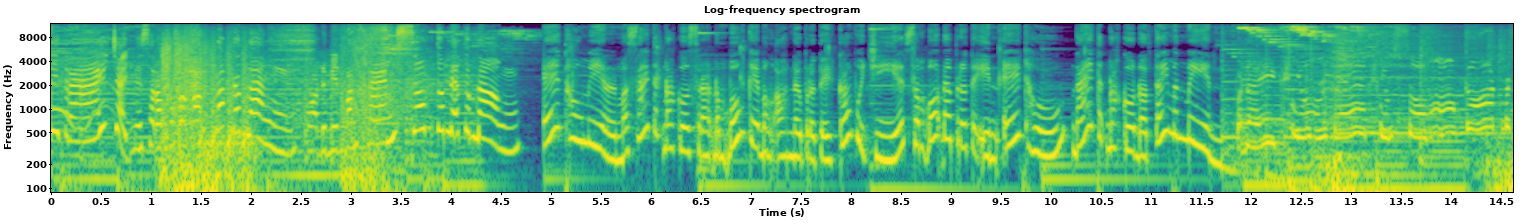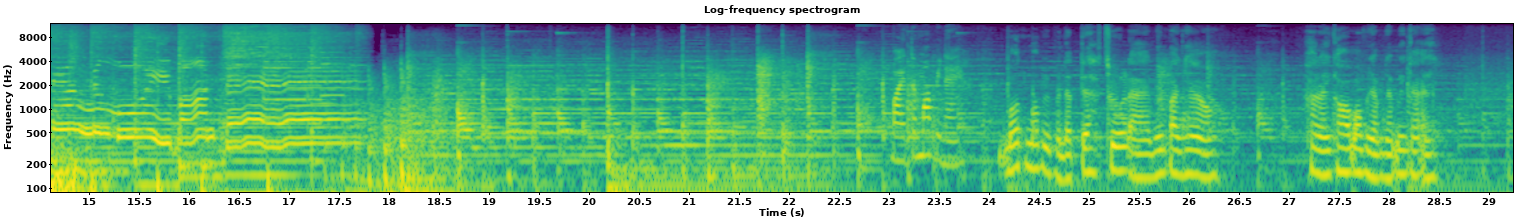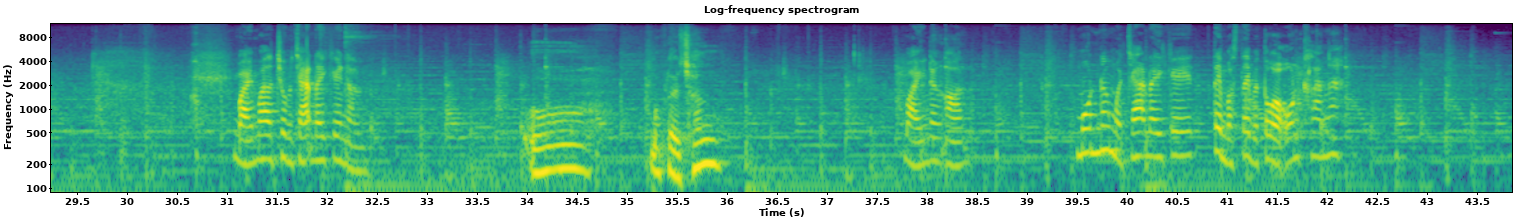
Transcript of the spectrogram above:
នេះត្រៃចែកមានសរុបរបស់អត់ប្រាប់ដំឡើងព័ត៌មានបន្ថែមសូមទំនាក់ទំនង A2 meal ម្សៅទឹកដោះគោស្រស់ដំបូងគេបង្អស់នៅប្រទេសកម្ពុជាសម្បូរដោយប្រូតេអ៊ីន A2 ដែលទឹកដោះគោដតៃមិនមានប្តីខ្ញុំទេខ្ញុំសុំកอดម្នាក់ បាយទៅមកពីណាមកមកពីបណ្ឌិតផ្ទះជួលដែរមានបញ្ហាហើយឯងខបងប្រញាប់ប្រញាប់មានការអីបាយមកជួបម្ចាស់ដីគេនៅអូមកផ្លែឈឹងបាយនឹងអត់មុននឹងម្ចាស់ដីគេតែមកស្ទេបន្ទោឲ្យអូនខ្លាំងណា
